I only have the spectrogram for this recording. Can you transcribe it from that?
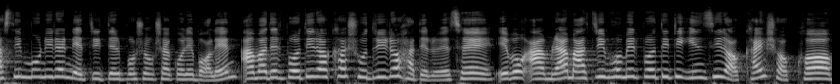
আসিম মুনিরের নেতৃত্বের প্রশংসা করে বলেন, আমাদের প্রতিরক্ষা সুদৃঢ় হাতে রয়েছে এবং আমরা মাতৃভূমির প্রতিটি ইঞ্চি রক্ষায় সক্ষম।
